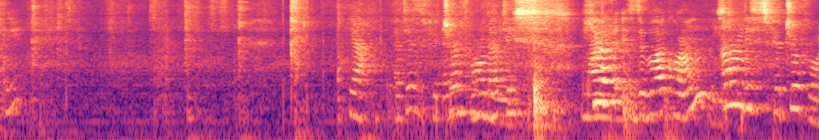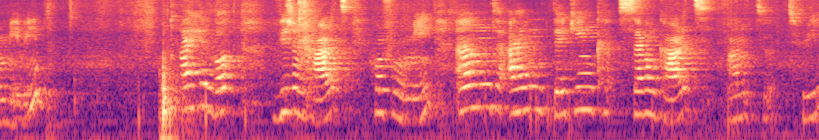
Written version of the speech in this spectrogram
Okay. Yeah, that is the future for That me. is Here is the black one, and this is future for maybe. I have got vision cards who for me, and I'm taking seven cards. One, two, three,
